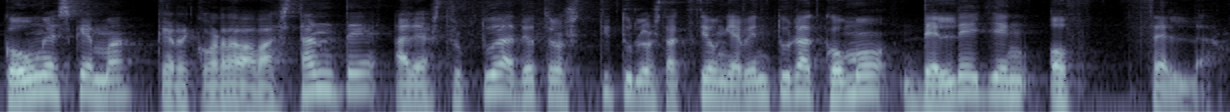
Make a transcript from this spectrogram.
con un esquema que recordaba bastante a la estructura de otros títulos de acción y aventura como The Legend of Zelda.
